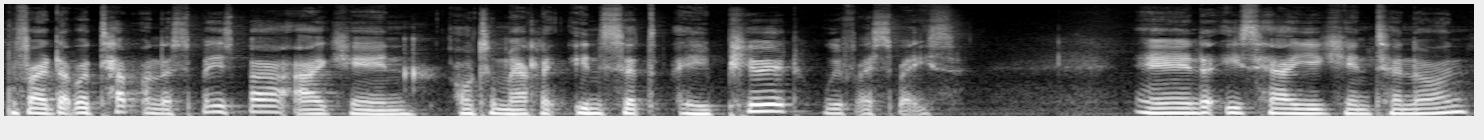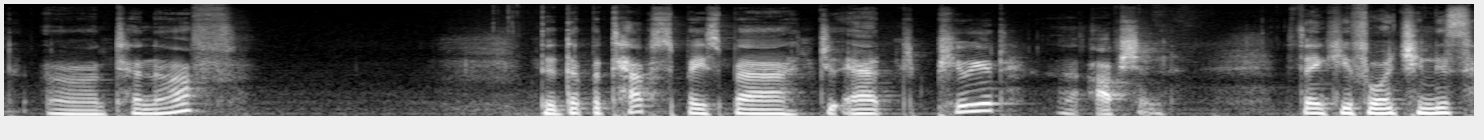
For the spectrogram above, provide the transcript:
if I double tap on the spacebar, I can automatically insert a period with a space. And that is how you can turn on or turn off the double tap spacebar to add period uh, option. Thank you for watching this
